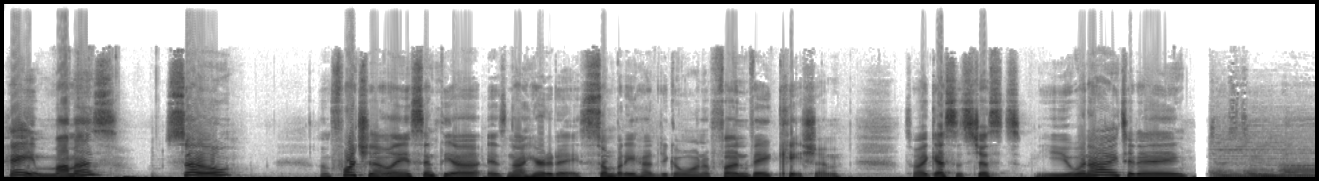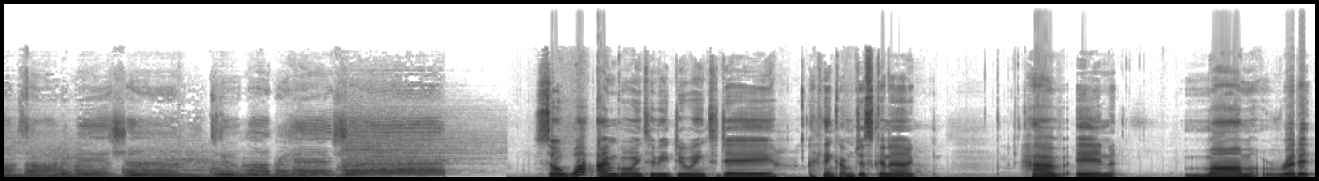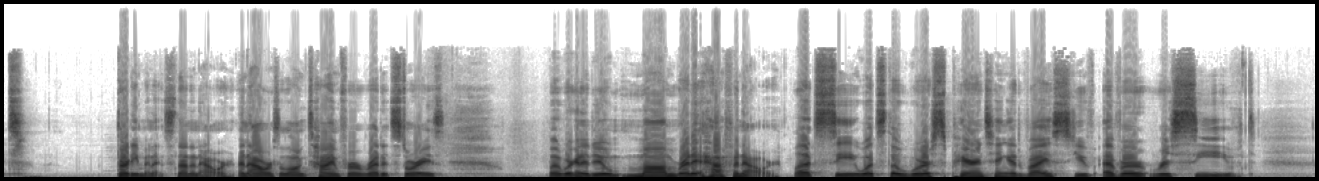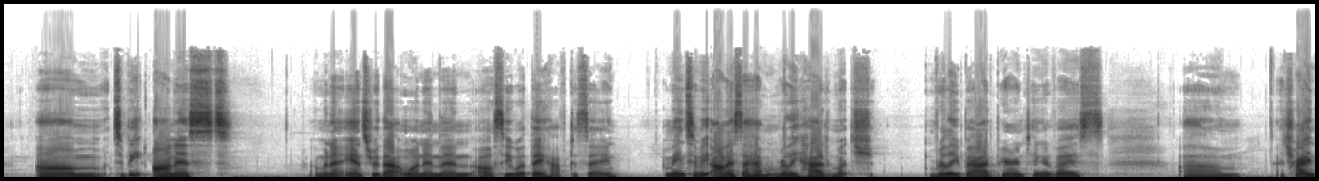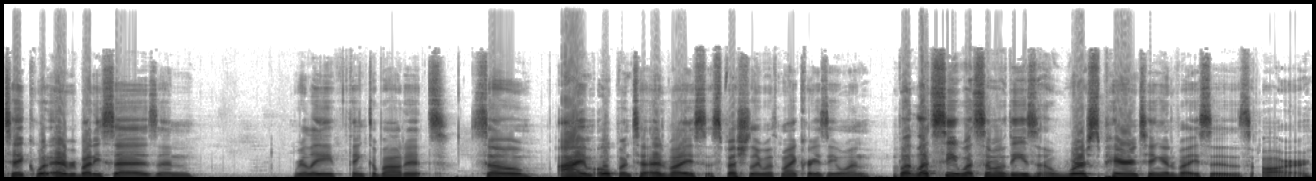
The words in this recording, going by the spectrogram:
Hey, mamas. So, unfortunately, Cynthia is not here today. Somebody had to go on a fun vacation. So, I guess it's just you and I today. Just two moms on a mission to comprehension. So, what I'm going to be doing today, I think I'm just going to have an mom Reddit 30 minutes, not an hour. An hour is a long time for Reddit stories. But we're going to do mom Reddit half an hour. Let's see, what's the worst parenting advice you've ever received? Um, to be honest, I'm going to answer that one and then I'll see what they have to say. I mean, to be honest, I haven't really had much really bad parenting advice. Um, I try and take what everybody says and really think about it. So I am open to advice, especially with my crazy one. But let's see what some of these worst parenting advices are.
